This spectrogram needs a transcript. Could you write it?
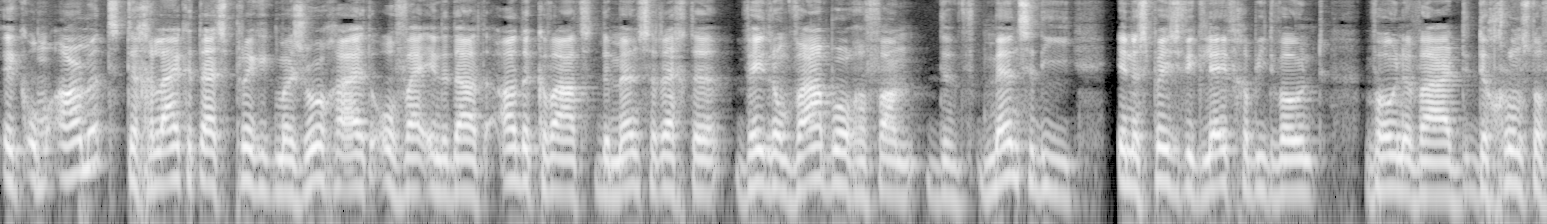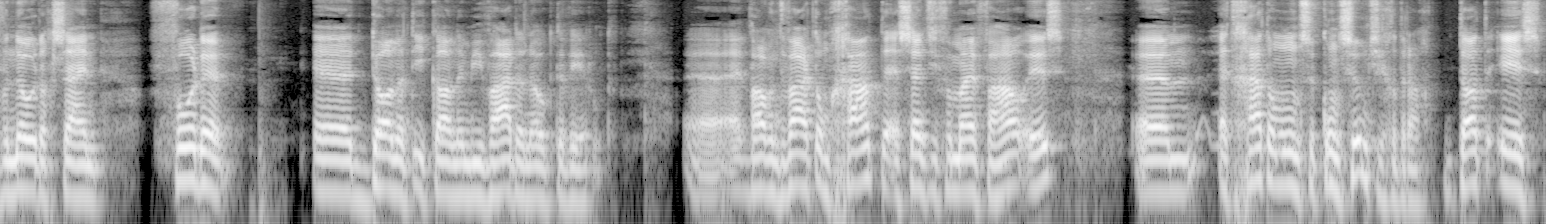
ik omarm het. Tegelijkertijd spreek ik mijn zorgen uit of wij inderdaad adequaat de mensenrechten wederom waarborgen van de mensen die in een specifiek leefgebied woont, wonen waar de grondstoffen nodig zijn voor de uh, donut economy, waar dan ook ter wereld. Uh, waar, het om gaat, de essentie van mijn verhaal is, um, het gaat om onze consumptiegedrag. Dat is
